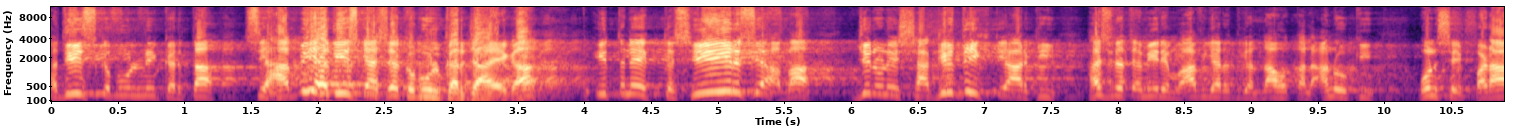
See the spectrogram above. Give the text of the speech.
हदीस कबूल नहीं करता, सिहाबी हदीस कैसे कबूल कर जाएगा? तो इतने कसीर सिहाबा जिन्होंने शागिर्दी इख्तियार की, हज़रत अमीर माविया रदी अल्लाह तु की, उनसे पढ़ा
